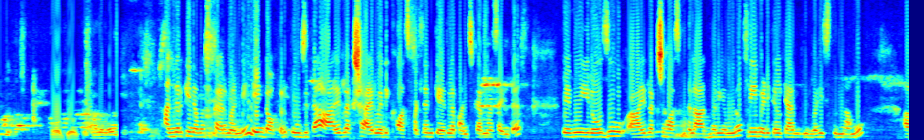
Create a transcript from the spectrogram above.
గురించి ఓకే ఓకే. అందరికీ నమస్కారం అండి. నేను doctor Pujitha Ayuraksha Ayurvedic hospital and Kerala Panchakarma centre. మేము ఈరోజు ఆయుర్రక్ష హాస్పిటల్ ఆధ్వర్యంలో ఫ్రీ మెడికల్ క్యాంప్ నిర్వహిస్తున్నాము. ఆ,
